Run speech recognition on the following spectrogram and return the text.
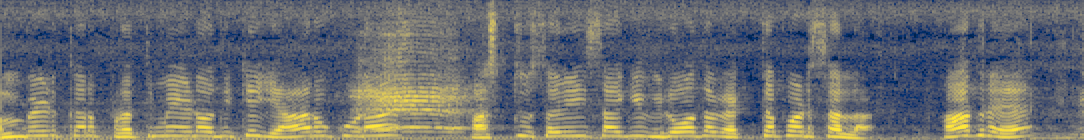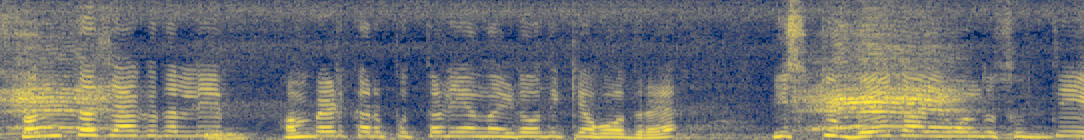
ಅಂಬೇಡ್ಕರ್ ಪ್ರತಿಮೆ ಇಡೋದಕ್ಕೆ ಯಾರು ಕೂಡ ಅಷ್ಟು ಸಲೀಸಾಗಿ ವಿರೋಧ ವ್ಯಕ್ತಪಡಿಸಲ್ಲ. ಆದರೆ ಸ್ವಂತ ಜಾಗದಲ್ಲಿ ಅಂಬೇಡ್ಕರ್ ಪುತ್ಥಳಿಯನ್ನು ಇಡೋದಕ್ಕೆ ಹೋದರೆ ಇಷ್ಟು ಬೇಗ ಈ ಒಂದು ಸುದ್ದಿ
